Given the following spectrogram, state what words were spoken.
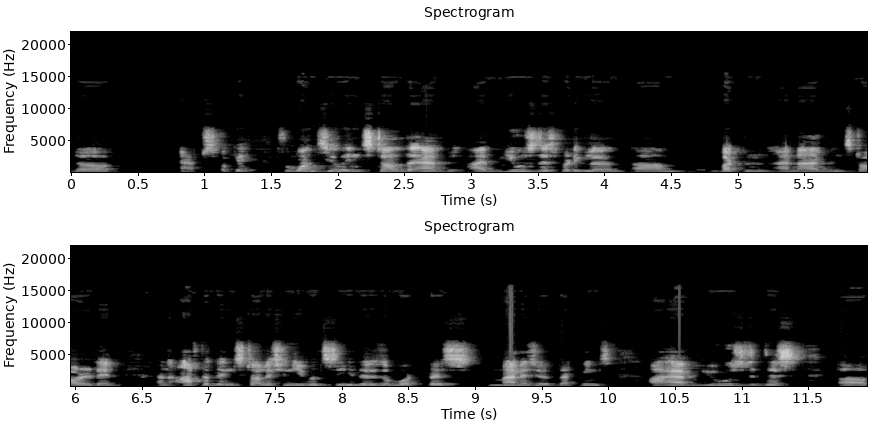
the apps. Okay, so once you install the app, I've used this particular um, button and I've installed it. And after the installation, you will see there is a WordPress manager. That means I have used this uh,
